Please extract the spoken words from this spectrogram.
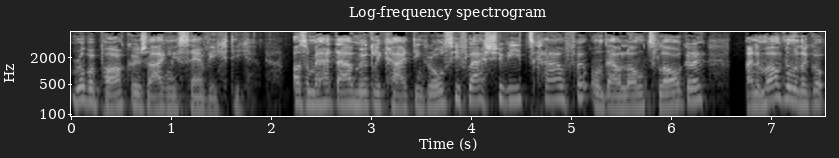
Robert Parker ist eigentlich sehr wichtig. Also man hat auch die Möglichkeit, in grosse Flaschen Wein zu kaufen und auch lang zu lagern. Eine Magnum oder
